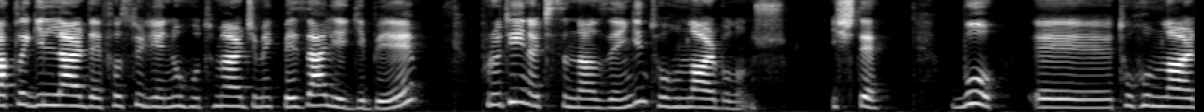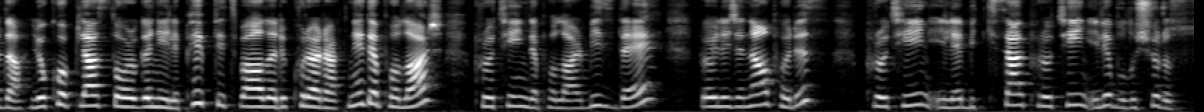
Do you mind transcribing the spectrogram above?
Baklagillerde fasulye, nohut, mercimek, bezelye gibi protein açısından zengin tohumlar bulunur. İşte bu e, tohumlarda lokoplast organeli peptit bağları kurarak ne depolar? Protein depolar. Biz de böylece ne yaparız? Protein ile bitkisel protein ile buluşuruz.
